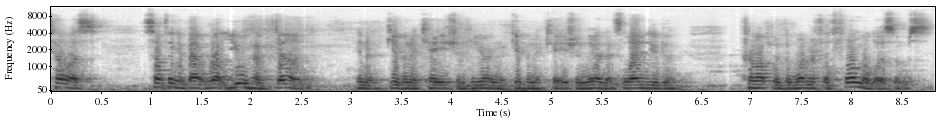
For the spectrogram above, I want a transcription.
tell us something about what you have done in a given occasion here and a given occasion there that's led you to come up with the wonderful formalisms,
